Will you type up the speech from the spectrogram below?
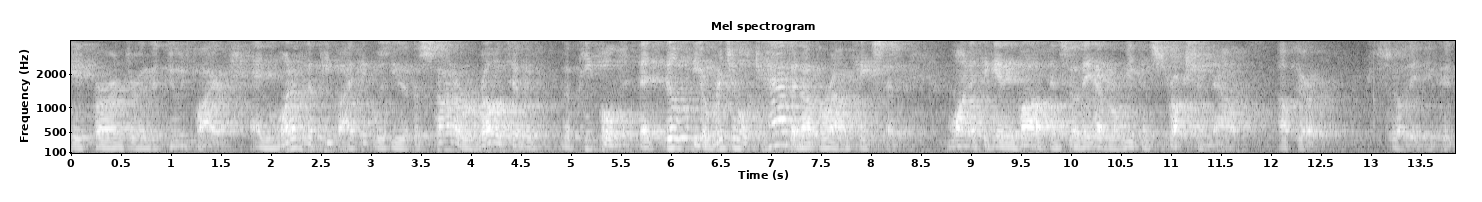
it burned during the Dude Fire. And one of the people, I think it was either the son or a relative of the people that built the original cabin up around Payson, wanted to get involved. And so they have a reconstruction now up there so that you could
